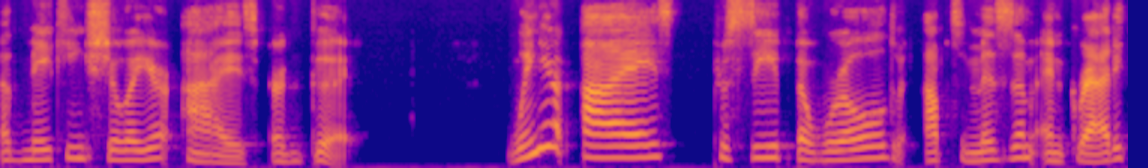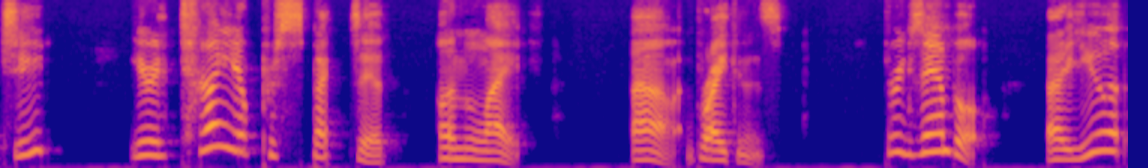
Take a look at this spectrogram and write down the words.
of making sure your eyes are good. When your eyes perceive the world with optimism and gratitude, your entire perspective on life uh, brightens. For example, are you a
